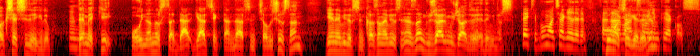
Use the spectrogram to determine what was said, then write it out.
Bakış açısıyla ilgili bu. Demek ki oynanırsa der, gerçekten dersin çalışırsan yenebilirsin, kazanabilirsin. En azından güzel mücadele edebilirsin. Peki bu maça gelelim. Bu maça Fenerbahçe gelelim. Olympiakos.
